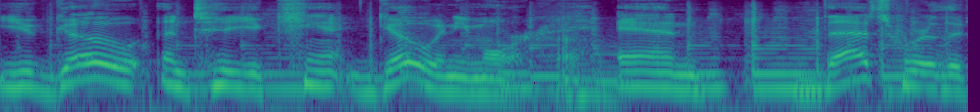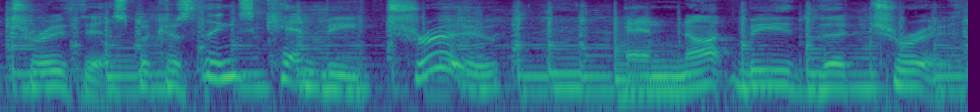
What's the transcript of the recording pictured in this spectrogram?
you go until you can't go anymore. Uh-huh. And that's where the truth is because things can be true and not be the truth.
